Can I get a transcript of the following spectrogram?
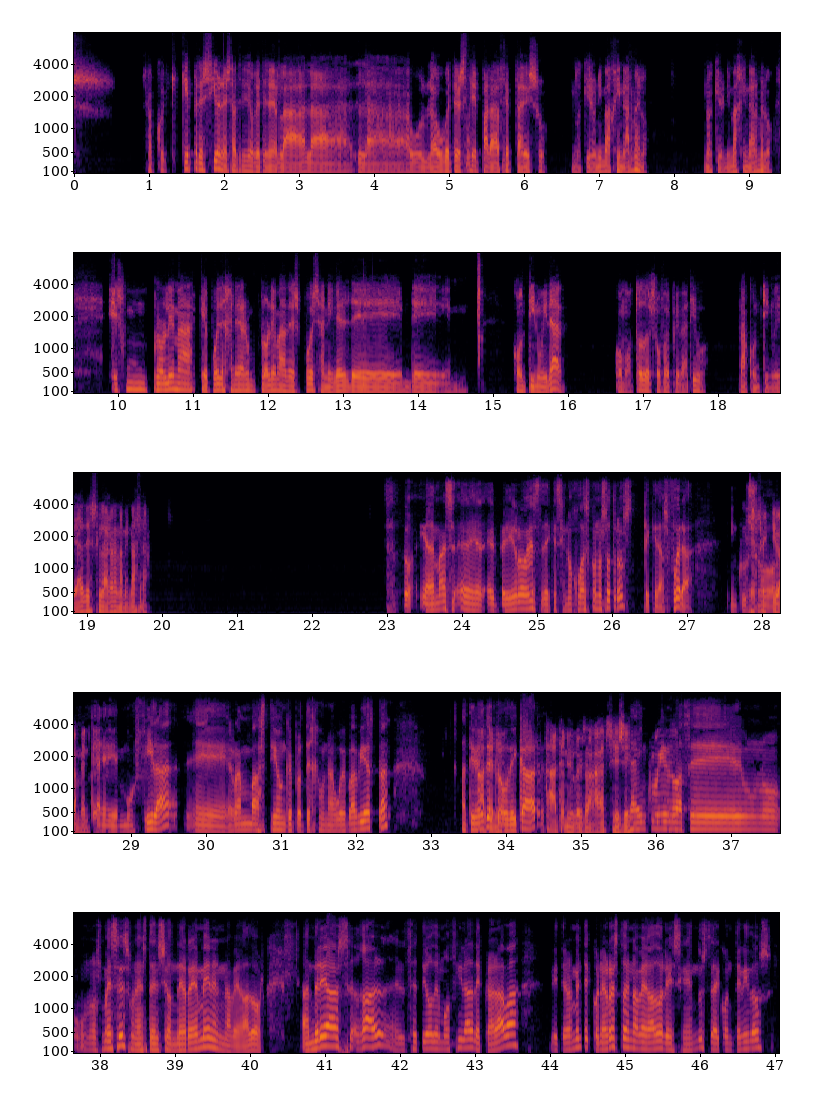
¿qué presiones ha tenido que tener la, la, la, la V3C para aceptar eso? No quiero ni imaginármelo. No quiero ni imaginármelo. Es un problema que puede generar un problema después a nivel de, de continuidad, como todo el software privativo. La continuidad es la gran amenaza. Y además eh, el peligro es de que si no juegas con nosotros, te quedas fuera. Incluso eh, Mozilla, eh, gran bastión que protege una web abierta, ha tenido que claudicar. Ha tenido que claudicar, sí, sí. Ha incluido hace unos meses una extensión de RM en el navegador. Andreas Gall, el CTO de Mozilla, declaraba literalmente con el resto de navegadores en industria de contenidos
